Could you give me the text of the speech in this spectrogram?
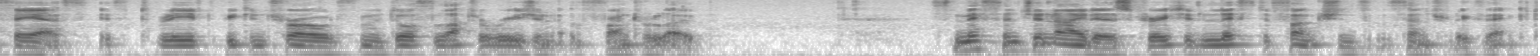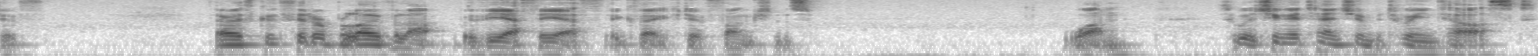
SAS is believed to be controlled from the dorsolateral region of the frontal lobe. Smith and Jonides created a list of functions of the central executive. There is considerable overlap with the SAS executive functions. 1. Switching attention between tasks.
